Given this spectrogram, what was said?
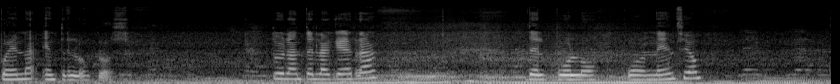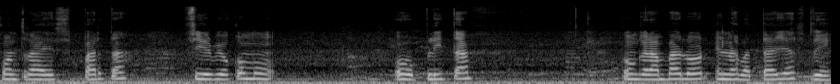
buena entre los dos. Durante la guerra del Peloponencio contra Esparta sirvió como oplita con gran valor en las batallas de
